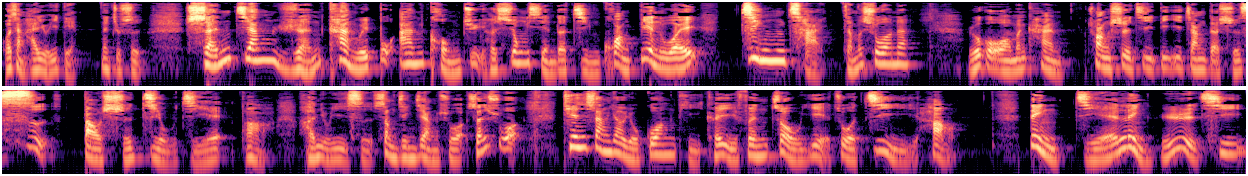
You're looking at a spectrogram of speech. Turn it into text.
我想还有一点，那就是神将人看为不安、恐惧和凶险的景况变为精彩。怎么说呢？如果我们看。创世纪第一章的十四到十九节啊，很有意思。圣经这样说：神说，天上要有光体，可以分昼夜，做记号，定节令、日期、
